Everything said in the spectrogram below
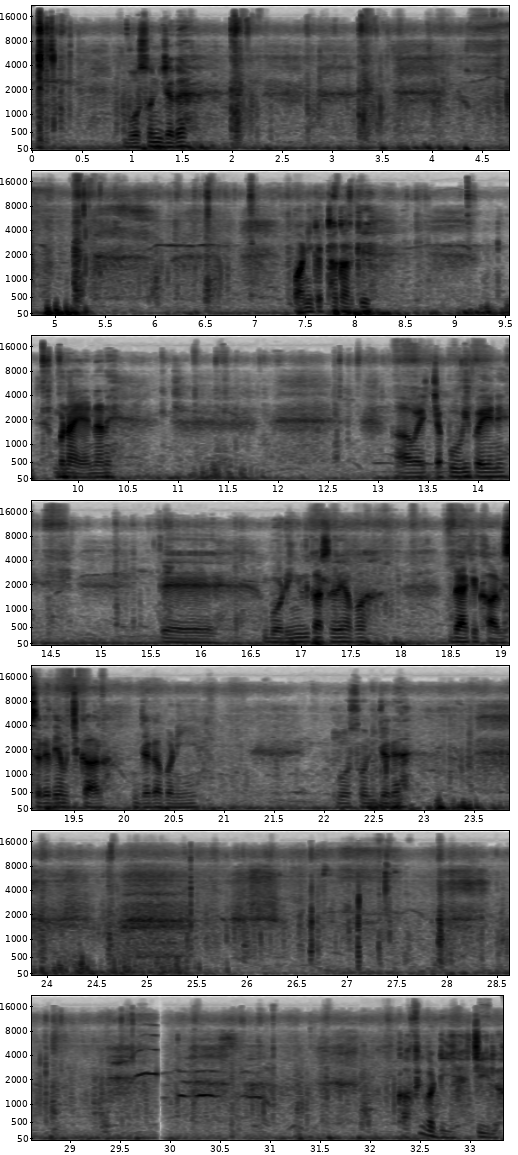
ਬਹੁਤ ਸੋਹਣੀ ਜਗ੍ਹਾ ਹੈ। ਪਾਣੀ ਇਕੱਠਾ ਕਰਕੇ ਬਣਾਇਆ ਇਹਨਾਂ ਨੇ। ਆ ਵੇ ਚੱਪੂ ਵੀ ਪਏ ਨੇ ਤੇ ਬੋਰਡਿੰਗ ਵੀ ਕਰ ਸਕਦੇ ਹਾਂ ਆਪਾਂ। ਬਹਿ ਕੇ ਖਾ ਵੀ ਸਕਦੇ ਹਾਂ ਵਿਚਕਾਰ, ਜਗ੍ਹਾ ਬਣੀ ਹੈ। ਬਹੁਤ ਸੋਹਣੀ ਜਗ੍ਹਾ ਹੈ। ਕਾਫੀ ਵੱਡੀ ਹੈ ਝੀਲ।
